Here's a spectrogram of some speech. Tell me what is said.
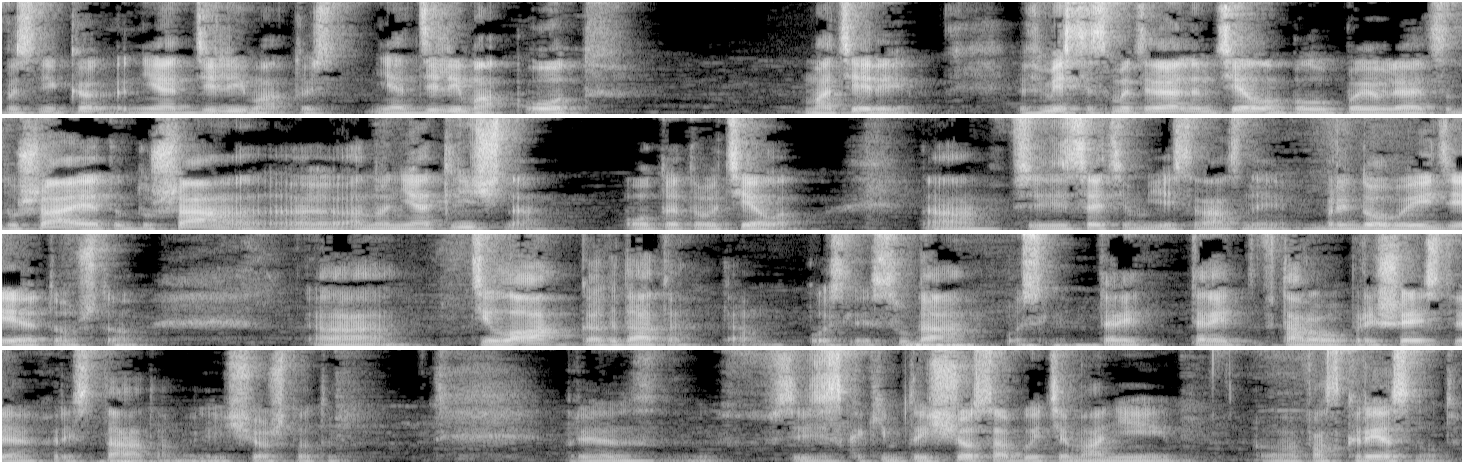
возника... неотделима, то есть неотделима от материи вместе с материальным телом появляется душа, и эта душа, э, она не отлична от этого тела. В связи с этим есть разные бредовые идеи о том, что а, тела когда-то там, после суда, после треть, треть, второго пришествия Христа там, или еще что-то, в связи с каким-то еще событием, они воскреснут.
